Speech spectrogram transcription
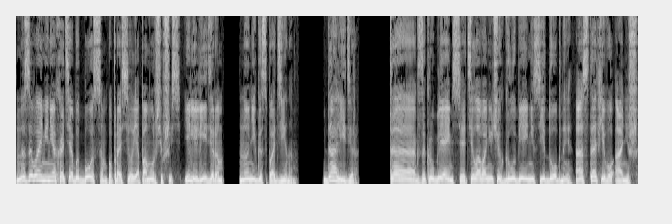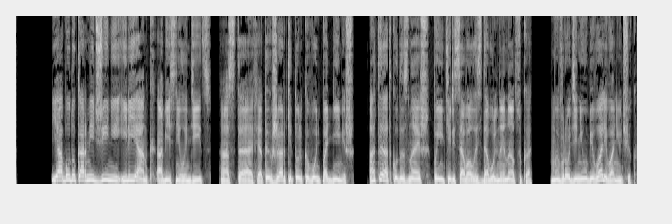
«Называй меня хотя бы боссом», — попросил я, поморщившись, «или лидером, но не господином». «Да, лидер». «Так, закругляемся, тела вонючих голубей несъедобны, оставь его, Аниш». «Я буду кормить Жини или Янг», — объяснил индиец. «Оставь, от их жарки только вонь поднимешь». «А ты откуда знаешь?» — поинтересовалась довольная Нацука. «Мы вроде не убивали вонючек».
